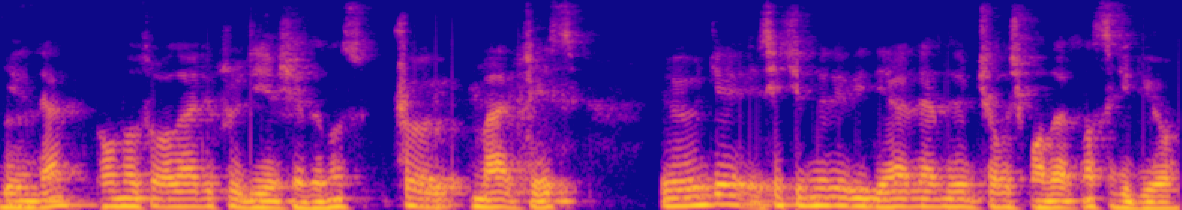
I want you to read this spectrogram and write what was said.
yeniden. Ondan sonra adaylık süreci yaşadınız. Köy, merkez. Ee, önce seçimleri bir değerlendirim çalışmalar nasıl gidiyor?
